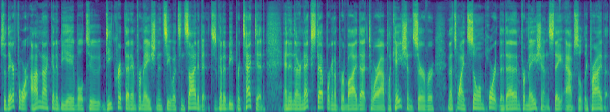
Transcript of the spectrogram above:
So therefore, I'm not going to be able to decrypt that information and see what's inside of it. It's going to be protected. And in our next step, we're going to provide that to our application server. And that's why it's so important that that information stay absolutely private.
